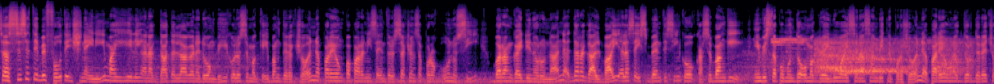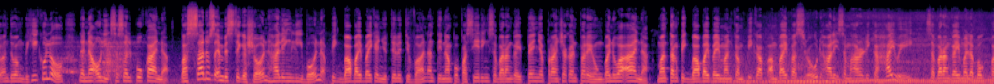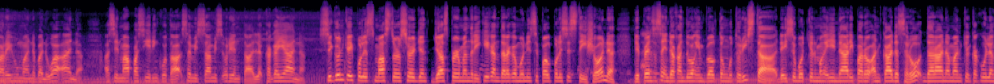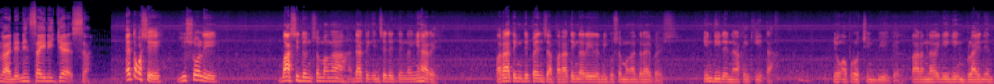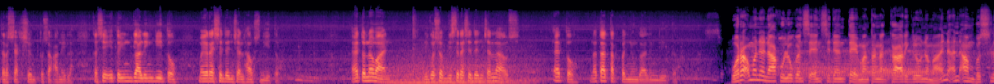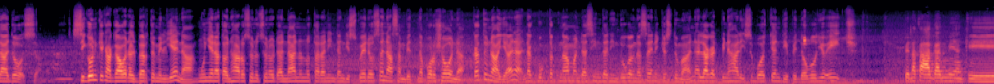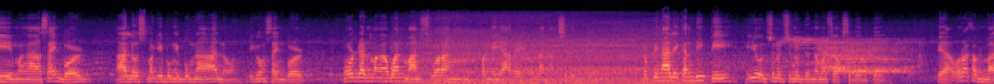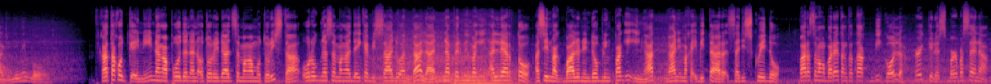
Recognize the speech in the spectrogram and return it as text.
Sa CCTV footage na ini, mahihiling ang nagdadalaga na duwang behikulo sa magkaibang direksyon na parehong paparani sa intersection sa Purok 1C, Barangay Dinarunan, Daraga Albay, alas 6.25, Kasubanggi. Imbis na pumundo o magluway-luway sa nasambit na porsyon, parehong nagdurdiretso ang duwang behikulo na nauli sa salpukan. Basado sa investigasyon, haling libon, pigbabaybay kan utility van ang tinampo pasiring sa Barangay Peña Pransya kan parehong banwaan. Mantang pigbabaybay man kang pick up ang bypass road hali sa Maharlika Highway sa Barangay Malabog pareho man na banwaan. Asin mapasiring kota sa Misamis Oriental, Cagayan. Sigun kay Police Master Sergeant Jasper Manrique kan Daraga Municipal Police Station, depensa sa indakanduang imbeltong motorista, day subot kan mga inari para ang kada saro, dara naman kan kakulangan ninsay ni Jess. Ito kasi, usually, base doon sa mga dating incident na nangyari, parating depensa, parating naririnig ko sa mga drivers, hindi nila nakikita yung approaching vehicle. Parang nagiging blind intersection to sa kanila. Kasi ito yung galing dito, may residential house dito. Ito naman, because of this residential house, eto, natatakpan yung galing dito. Wara man na nakulugan sa insidente, mantang nagkaariglo naman ang ambos lados. Sigon kay Kagawad Alberto Millena, ngunya na taon haro sunod-sunod ang nanunutaran nindang diskwedo sa nasambit na porsyon. Katunayan, nagbugtak naman da sinda nindugang na Diyos duman, alagad pinahali subot kan DPWH. pinakaagan mi ang ki mga signboard halos mag-ibong-ibong na ano igong signboard more than mga one month warang pangyayari walang aksidente nung pinali kan DP yun sunod-sunod na naman sa aksidente kaya ora kami magiginibong Katakod ka ini, nangapodan ang otoridad sa mga motorista, urog na sa mga daikabisado ang dalan na permi maging alerto, asin magbalo ng dobling pag-iingat, nga ni makaibitar sa diskwedo. Para sa mga baretang tatak, Bicol, Hercules Barbacena.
